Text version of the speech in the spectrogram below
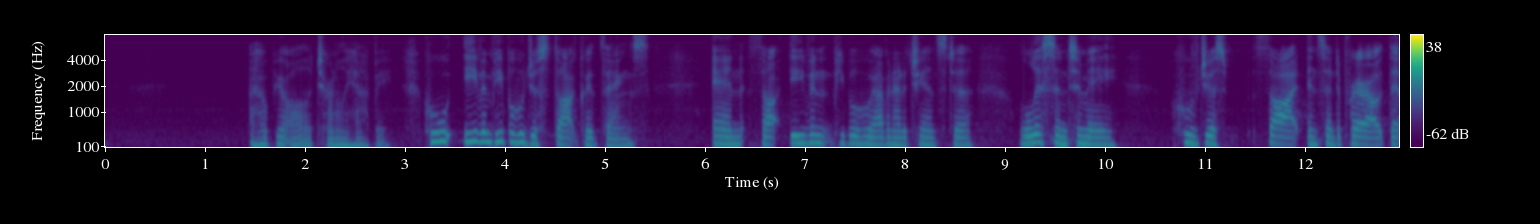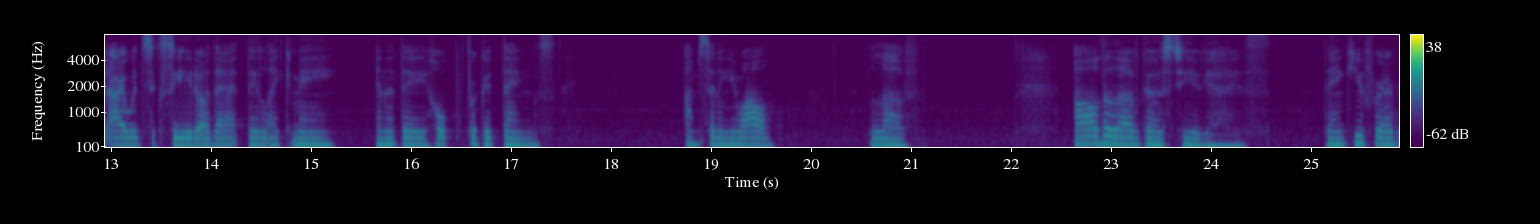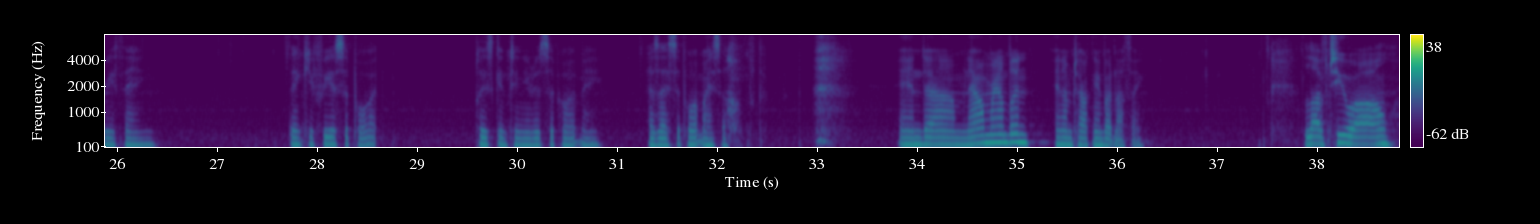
I hope you're all eternally happy. Who, even people who just thought good things, and thought, even people who haven't had a chance to listen to me who've just thought and sent a prayer out that I would succeed or that they like me and that they hope for good things. I'm sending you all love. All the love goes to you guys. Thank you for everything. Thank you for your support. Please continue to support me as I support myself. and um, now I'm rambling and I'm talking about nothing. Love to you all.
